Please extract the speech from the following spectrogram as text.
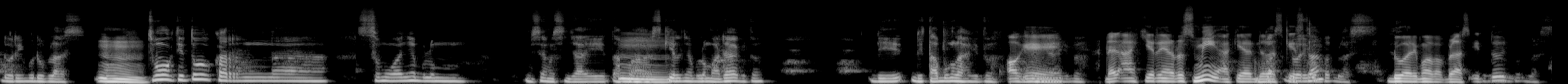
2012. Mhm. Cuma waktu itu karena semuanya belum bisa mesin jahit apa Hmm. skillnya belum ada gitu. di ditabung lah gitu. Oke. Iya, gitu. Dan akhirnya resmi akhir The Last Keystone 2014. 2014 itu 2014.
